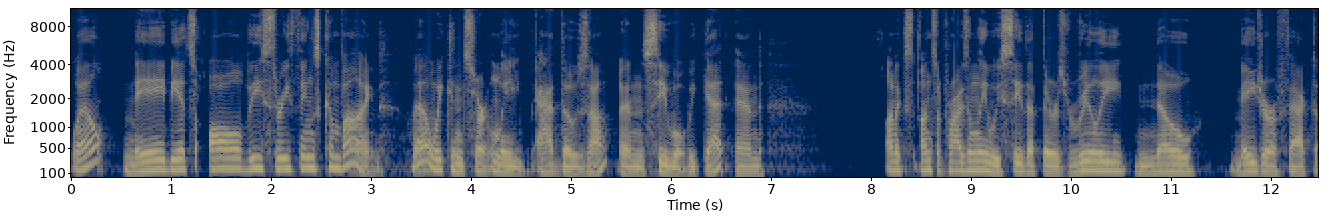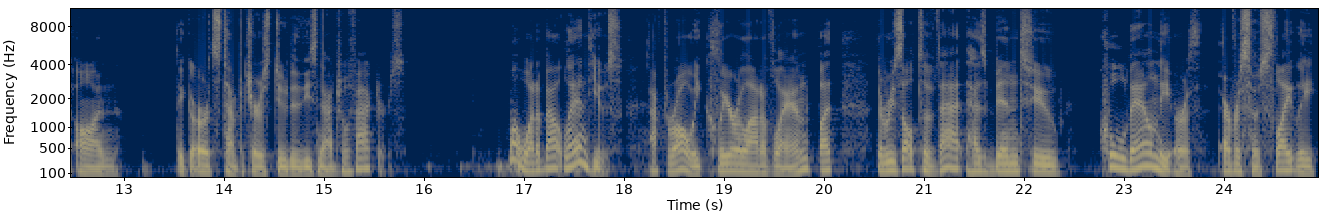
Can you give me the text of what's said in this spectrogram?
Well, maybe it's all these three things combined. Well, we can certainly add those up and see what we get. And unsurprisingly, we see that there's really no major effect on the Earth's temperatures due to these natural factors. Well, what about land use? After all, we clear a lot of land, but the result of that has been to cool down the Earth ever so slightly,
